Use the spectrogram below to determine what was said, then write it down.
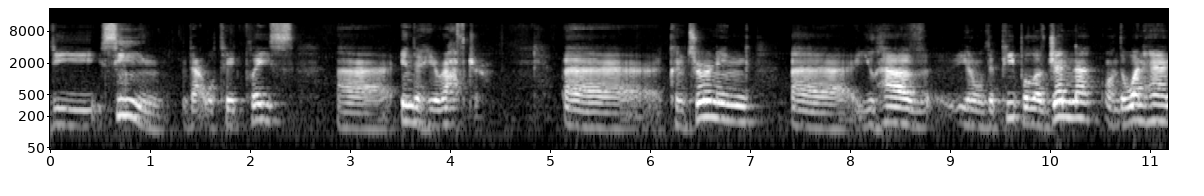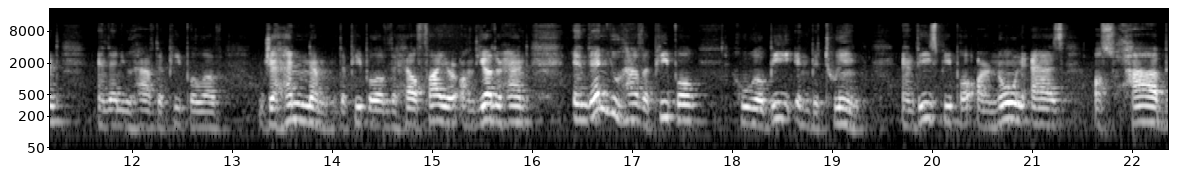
the scene that will take place uh, in the hereafter. Uh, concerning, uh, you have you know the people of Jannah on the one hand, and then you have the people of Jahannam, the people of the hellfire on the other hand, and then you have a people who will be in between, and these people are known as Ashab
